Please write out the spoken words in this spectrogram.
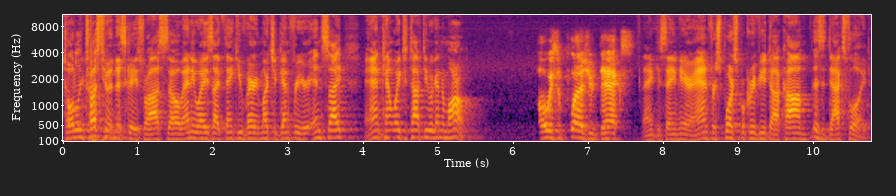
totally trust you in this case, Ross. So, anyways, I thank you very much again for your insight and can't wait to talk to you again tomorrow. Always a pleasure, Dax. Thank you, same here. And for SportsbookReview.com, this is Dax Floyd.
